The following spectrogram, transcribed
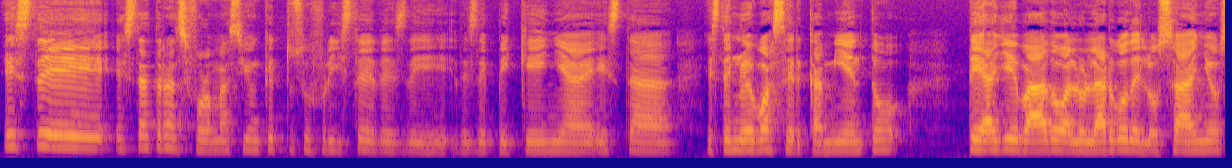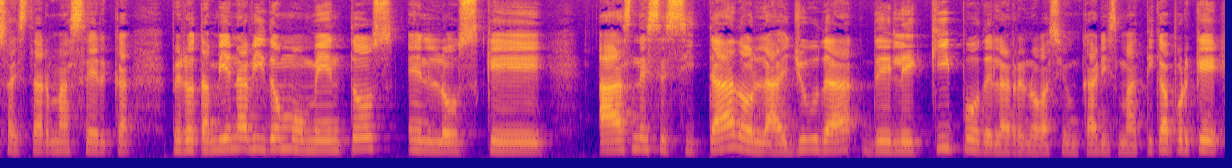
Este, esta transformación que tú sufriste desde, desde pequeña, esta, este nuevo acercamiento, te ha llevado a lo largo de los años a estar más cerca, pero también ha habido momentos en los que has necesitado la ayuda del equipo de la renovación carismática, porque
